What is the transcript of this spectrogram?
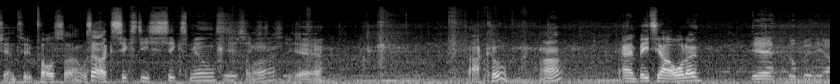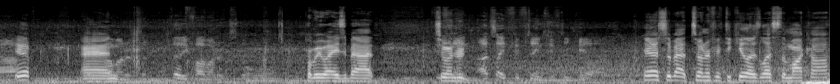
Gen 2 Pulsar. Was that like 66 mils? Yeah, Something like Yeah. Ah, cool. All right. And BTR Auto. Yeah, he'll be the R. Yep. And 3500 stall. probably weighs about 200. I'd say 1550 kilos. Yeah, it's about 250 kilos less than my car.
